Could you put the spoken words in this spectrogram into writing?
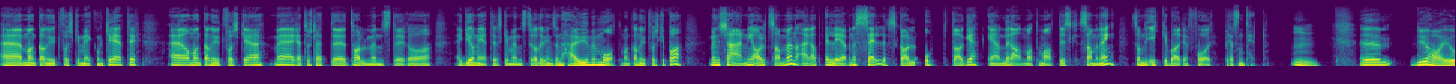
Eh, man kan utforske med konkreter, eh, og man kan utforske med rett og slett eh, tallmønster og geometriske mønster. og Det finnes en haug med måter man kan utforske på. Men kjernen i alt sammen er at elevene selv skal oppdage en eller annen matematisk sammenheng som de ikke bare får presentert. Mm. Uh, du har jo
